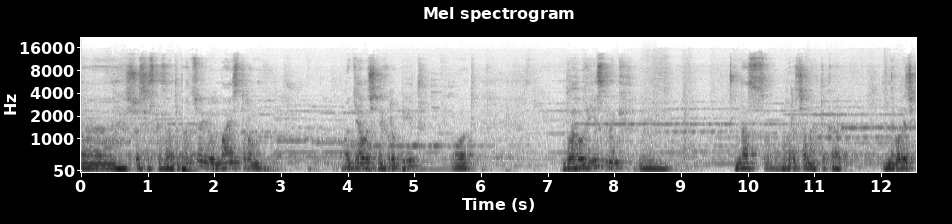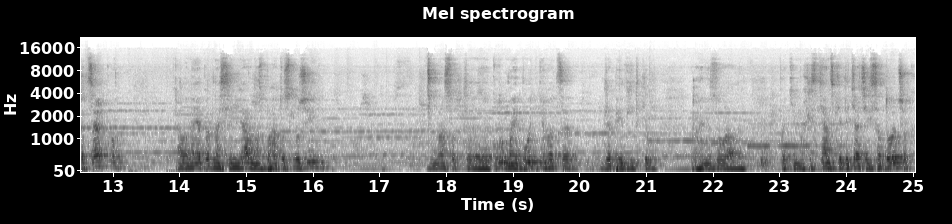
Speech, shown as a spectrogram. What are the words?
Е, що ще сказати? Працюю майстром оділочних робіт. От. Благовісник. У нас в Горочанах така невеличка церква, але ми як одна сім'я, у нас багато служінь. У нас от е, клуб майбутнього, це для підлітків організували. Потім християнський дитячий садочок.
